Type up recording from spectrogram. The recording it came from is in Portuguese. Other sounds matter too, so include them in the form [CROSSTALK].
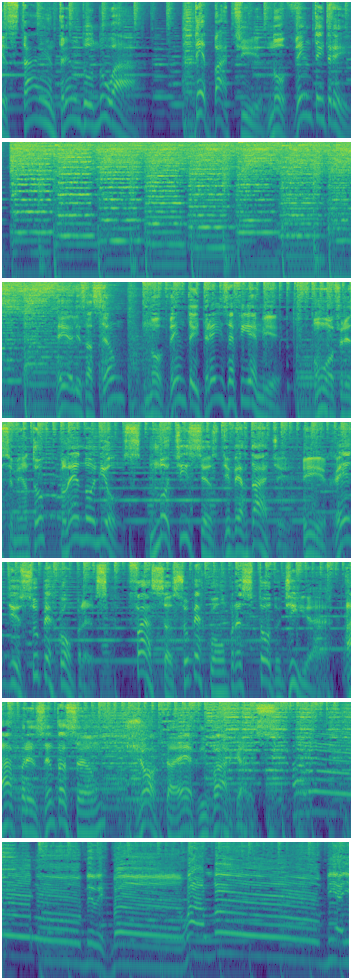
está entrando no ar. Debate 93. Realização 93 FM. Um oferecimento Pleno News. Notícias de verdade. E Rede Super Compras. Faça super compras todo dia. Apresentação J.R. Vargas. Alô, meu irmão.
